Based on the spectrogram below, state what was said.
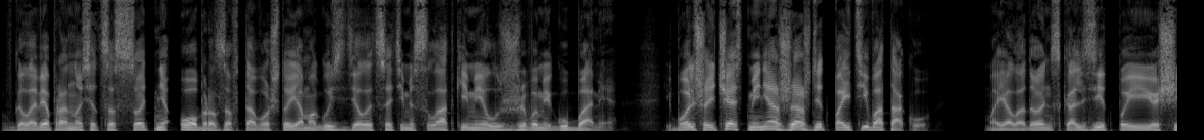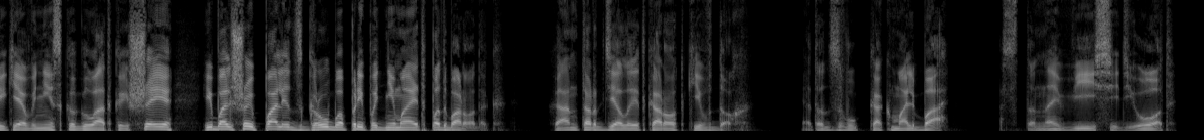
В голове проносятся сотня образов того, что я могу сделать с этими сладкими лживыми губами. И большая часть меня жаждет пойти в атаку. Моя ладонь скользит по ее щеке вниз к гладкой шее, и большой палец грубо приподнимает подбородок. Хантер делает короткий вдох. Этот звук как мольба. «Остановись, идиот!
